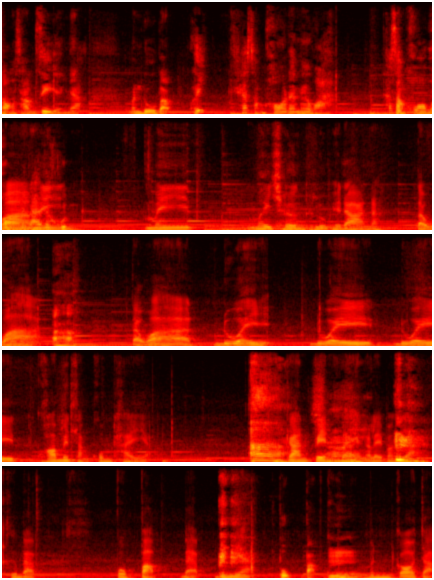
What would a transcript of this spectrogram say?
สองสามสี่อย่างเงี้ย มันดูแบบเฮ้ยแค่สองข้อได้ไหมวะ ถ้าสองข้อผมไปได้แต่คุณ ไม่ไม่เชิงทะลุเพดานนะ แต่ว่าอ่าฮะแต่ว่าด้วยด้วยด้วยความเป็นสังคมไทยอะอ่าการเปลี่ยนแปลงใช่อะไรบางอย่าง คือแบบปรับปรับแบบเนี้ยปุบปับอืมมันก็จะ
